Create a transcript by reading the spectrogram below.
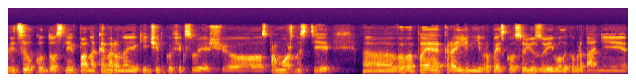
відсилку до слів пана Кемерона, який чітко фіксує, що спроможності ВВП країн Європейського союзу і Великобританії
